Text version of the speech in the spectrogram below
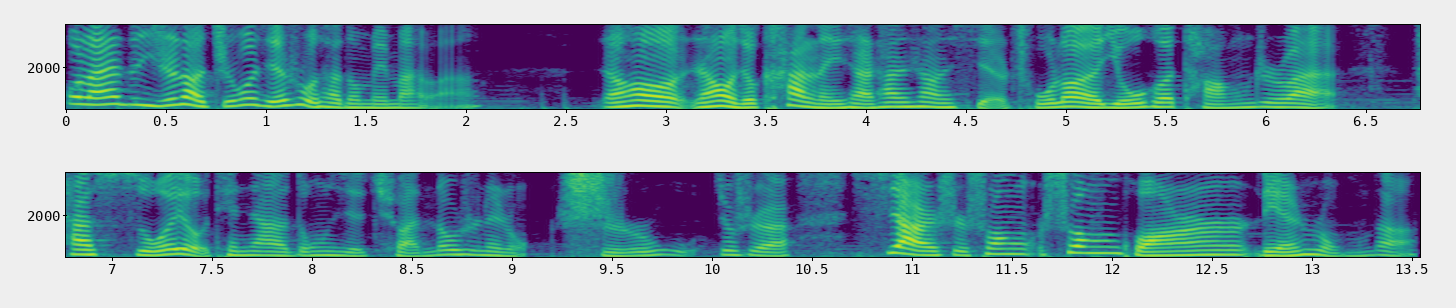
后来一直到直播结束，他都没卖完。然后，然后我就看了一下，它那上写除了油和糖之外，它所有添加的东西全都是那种食物，就是馅儿是双双黄莲蓉的，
